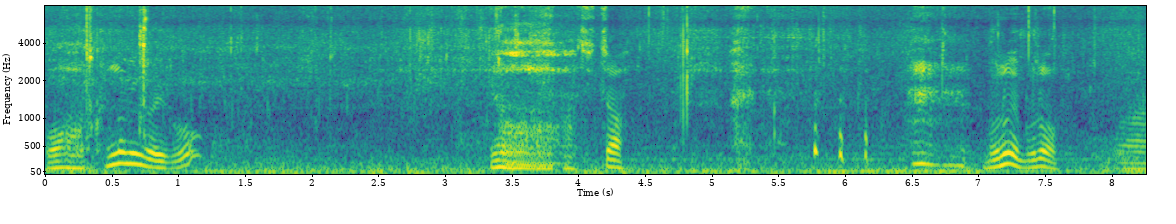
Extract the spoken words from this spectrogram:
와 큰 놈인가 이거? 야 진짜. 문어야 문어. 와.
